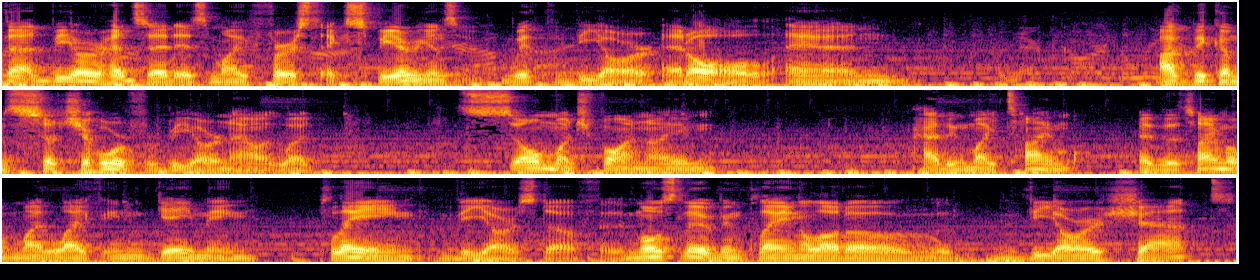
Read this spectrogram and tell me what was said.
That VR headset is my first experience with VR at all, and I've become such a whore for VR now. Like, so much fun. I'm having my time at the time of my life in gaming, playing VR stuff. Mostly, I've been playing a lot of VR chat,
